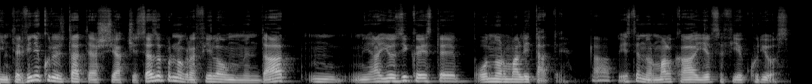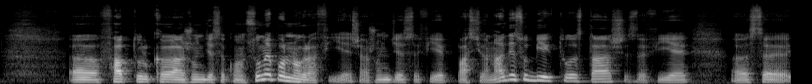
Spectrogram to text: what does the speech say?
intervine curiozitatea și accesează pornografie la un moment dat, eu zic că este o normalitate. Da? Este normal ca el să fie curios. Uh, faptul că ajunge să consume pornografie și ajunge să fie pasionat de subiectul ăsta și să fie uh, să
